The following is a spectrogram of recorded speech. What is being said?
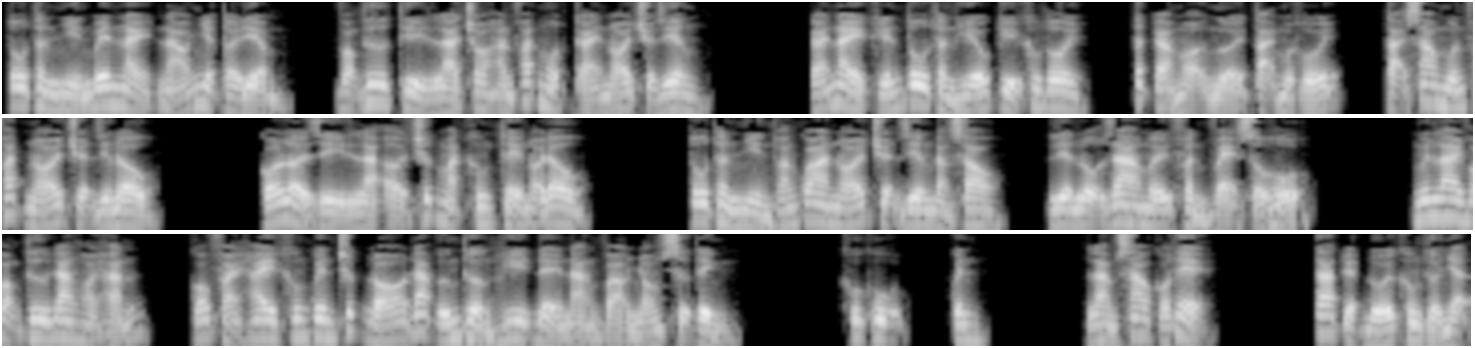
Tô thần nhìn bên này náo nhiệt thời điểm, vọng thư thì là cho hắn phát một cái nói chuyện riêng. Cái này khiến tô thần hiếu kỳ không thôi, tất cả mọi người tại một khối, tại sao muốn phát nói chuyện riêng đâu? Có lời gì là ở trước mặt không thể nói đâu. Tô thần nhìn thoáng qua nói chuyện riêng đằng sau, liền lộ ra mấy phần vẻ xấu hổ. Nguyên lai vọng thư đang hỏi hắn có phải hay không quên trước đó đáp ứng thường hy để nàng vào nhóm sự tình? Khu khu, quên. Làm sao có thể? Ta tuyệt đối không thừa nhận.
